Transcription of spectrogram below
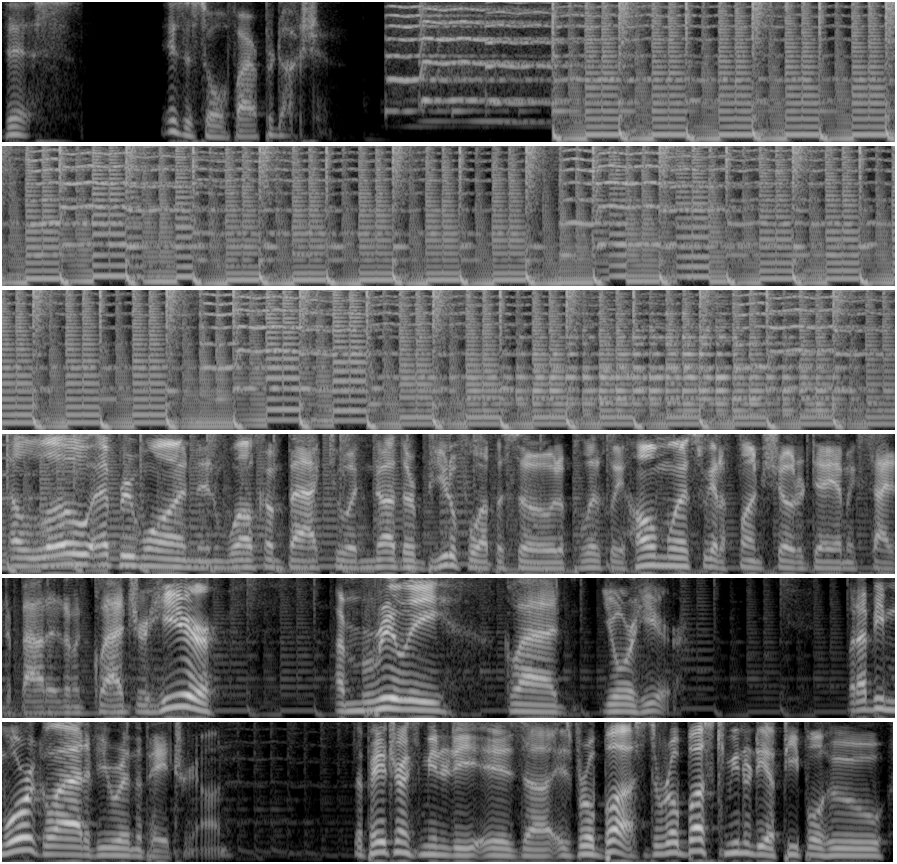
This is a Soulfire production. Hello, everyone, and welcome back to another beautiful episode of Politically Homeless. We got a fun show today. I'm excited about it. I'm glad you're here. I'm really glad you're here. But I'd be more glad if you were in the Patreon. The Patreon community is uh, is robust. It's a robust community of people who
